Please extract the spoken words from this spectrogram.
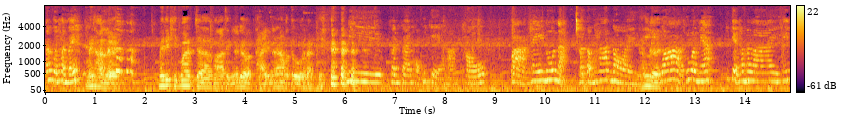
ตั้งตัวทันไหม ไม่ทันเลย ไม่ได้คิดว่าจะมาถึงแล้วก็แบบถ่ายหน้าประตูขนาดนี้ มีแฟนๆของพี่เก๋นะคะเขาฝากให้นุ่นอะมาสัมภาษณ์หน่อยงั้นเลย ว่าทุกวันเนี้ยพี่เก๋ทำอะไรชีวิต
